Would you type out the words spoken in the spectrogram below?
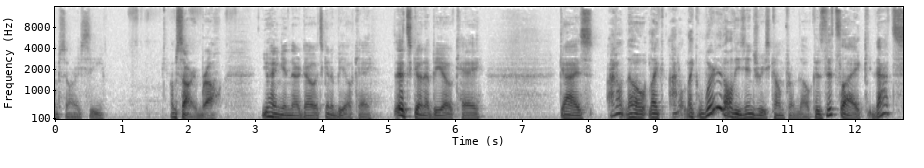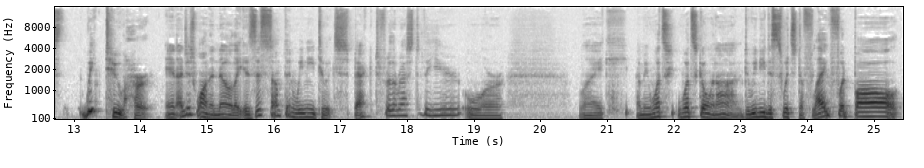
I'm sorry, C. I'm sorry, bro. You hang in there, though. It's gonna be okay. It's gonna be okay. Guys, I don't know, like I don't like where did all these injuries come from though? Cuz it's like that's week 2 hurt and I just want to know, like, is this something we need to expect for the rest of the year, or like, I mean, what's what's going on? Do we need to switch to flag football?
